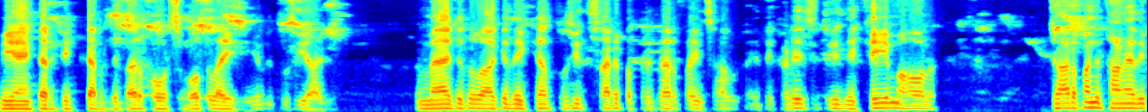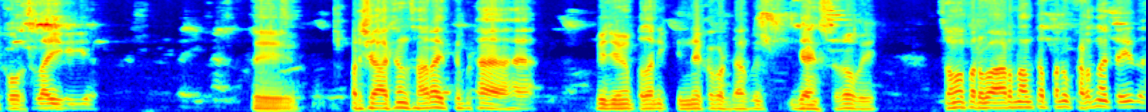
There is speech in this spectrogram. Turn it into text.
ਵੀ ਐਂ ਕਰਕੇ ਘਰ ਦੇ ਬਾਹਰ ਫੋਰਸ ਬਹੁਤ ਲਾਈ ਹੋਈ ਹੈ ਵੀ ਤੁਸੀਂ ਆ ਜਾਓ। ਮੈਂ ਜਦੋਂ ਆ ਕੇ ਦੇਖਿਆ, ਤੁਸੀਂ ਸਾਰੇ ਪੱਤਰਕਾਰ ਭਾਈ ਸਾਹਿਬ ਇੱਥੇ ਖੜੇ ਸੀ, ਤੁਸੀਂ ਦੇਖਿਆ ਹੀ ਮਾਹੌਲ। ਚਾਰ ਪੰਜ ਥਾਣਿਆਂ ਦੀ ਫੋਰਸ ਲਾਈ ਹੋਈ ਹੈ। ਤੇ ਪ੍ਰਸ਼ਾਸਨ ਸਾਰਾ ਇੱਥੇ ਬਿਠਾਇਆ ਹੈ ਵੀ ਜਿਵੇਂ ਪਤਾ ਨਹੀਂ ਕਿੰਨੇ ਕੁ ਵੱਡਾ ਕੋਈ ਗੈਂਗਸਟਰ ਹੋਵੇ। ਸਮਾਂ ਪਰਿਵਾਰ ਨਾਲ ਤਾਂ ਆਪਾਂ ਨੂੰ ਖੜਨਾ ਚਾਹੀਦਾ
